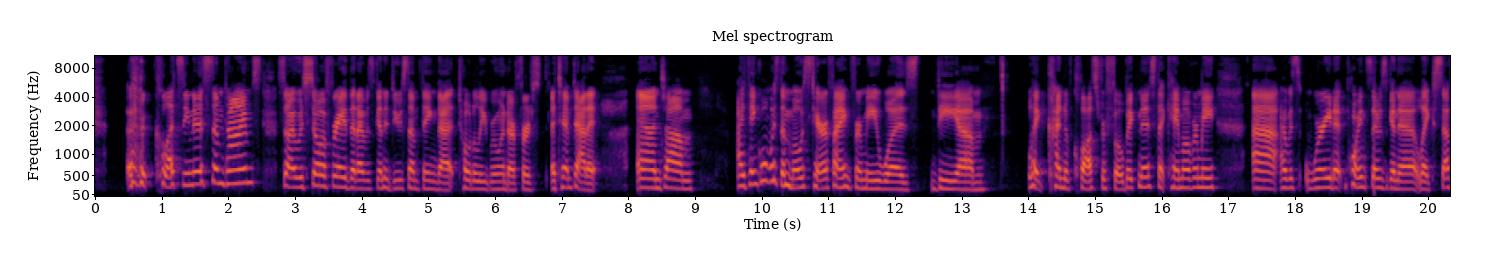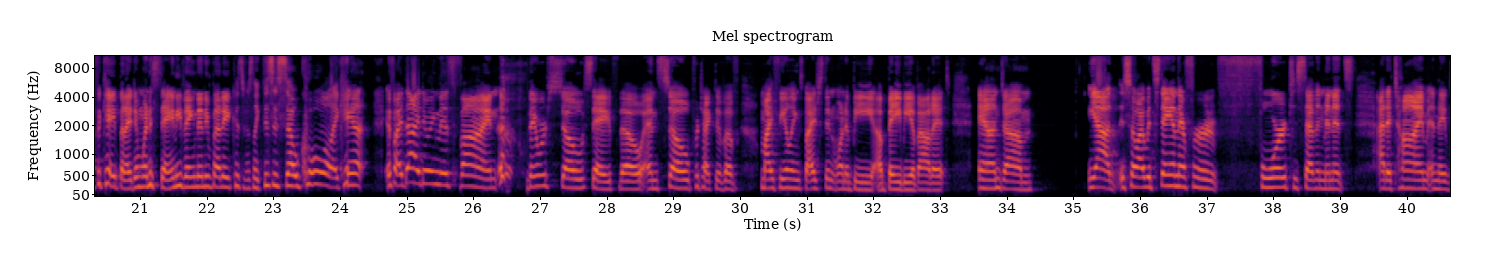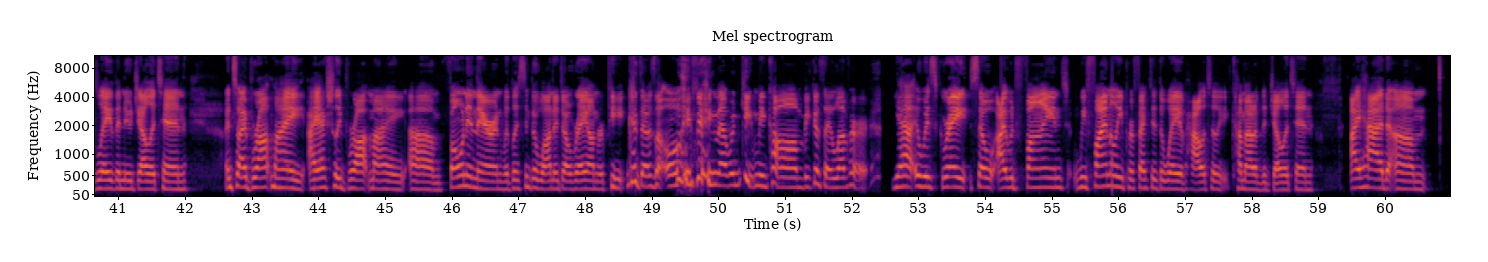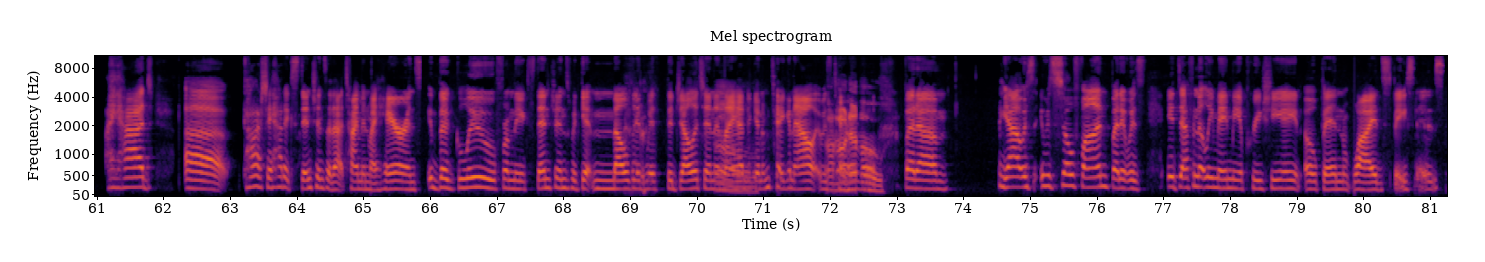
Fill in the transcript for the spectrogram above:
klutziness sometimes. So I was so afraid that I was going to do something that totally ruined our first attempt at it. And um, I think what was the most terrifying for me was the um, like kind of claustrophobicness that came over me. Uh, I was worried at points I was gonna like suffocate, but I didn't want to say anything to anybody because it was like, this is so cool. I can't, if I die doing this, fine. they were so safe though and so protective of my feelings, but I just didn't want to be a baby about it. And um, yeah, so I would stay in there for four to seven minutes at a time and they'd lay the new gelatin and so I brought my, I actually brought my um, phone in there and would listen to Lana Del Rey on repeat because that was the only thing that would keep me calm because I love her. Yeah, it was great. So I would find, we finally perfected the way of how to come out of the gelatin. I had, um, I had, uh, gosh, I had extensions at that time in my hair, and the glue from the extensions would get melded with the gelatin, and oh. I had to get them taken out. It was oh, terrible. No. But um, yeah, it was it was so fun, but it was it definitely made me appreciate open, wide spaces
